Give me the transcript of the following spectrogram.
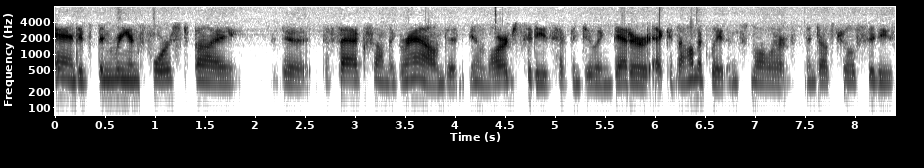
and it's been reinforced by the, the facts on the ground that you know, large cities have been doing better economically than smaller industrial cities.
